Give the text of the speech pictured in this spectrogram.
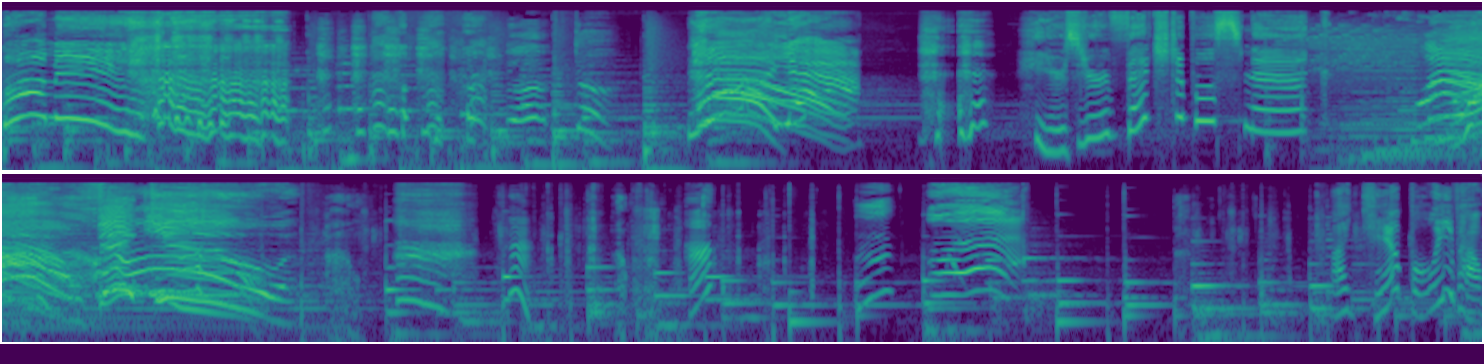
Mommy! yeah! Here's your vegetable snack. Wow! Thank you! I can't believe how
